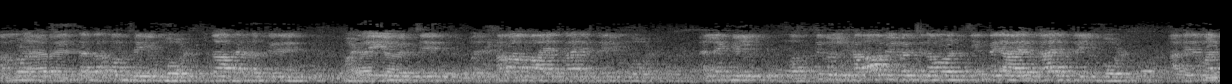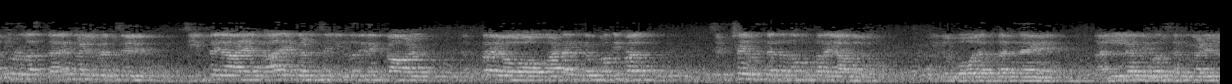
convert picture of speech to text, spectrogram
നമ്മൾ കർമ്മം ചെയ്യുമ്പോൾ ഉദാഹരണത്തിന് പള്ളിയിൽ വെച്ച് ഒരു ഹറാമായ കാര്യം ചെയ്യുമ്പോൾ അല്ലെങ്കിൽ മസ്ജിദുൽ ഹറാമിൽ വെച്ച് നമ്മൾ ചീത്തയായ കാര്യം ചെയ്യുമ്പോൾ അതിന് മറ്റുള്ള സ്ഥലങ്ങളിൽ വെച്ച് ചീത്തയായ കാര്യങ്ങൾ ചെയ്യുന്നതിനേക്കാൾ എത്രയോ മടങ്ങ് പ്രതിഫലം ശിക്ഷയുണ്ടെന്ന് നമുക്കറിയാമല്ലോ. ഇതുപോലെ തന്നെ നല്ല ദിവസങ്ങളിൽ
